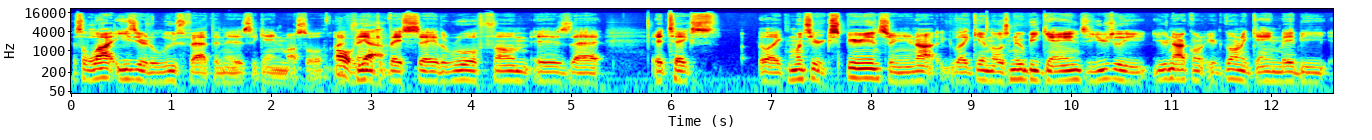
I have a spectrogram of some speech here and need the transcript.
it's a lot easier to lose fat than it is to gain muscle. I Oh, think yeah. they say the rule of thumb is that it takes like once you're experienced and you're not like in those newbie gains, usually you're not going you're going to gain maybe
